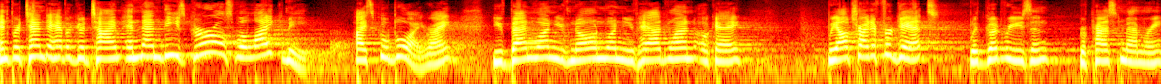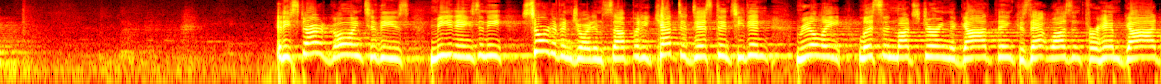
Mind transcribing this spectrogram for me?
and pretend to have a good time, and then these girls will like me. High school boy, right? You've been one, you've known one, you've had one, okay? We all try to forget with good reason, repressed memory. And he started going to these meetings and he sort of enjoyed himself, but he kept a distance. He didn't really listen much during the God thing because that wasn't for him. God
